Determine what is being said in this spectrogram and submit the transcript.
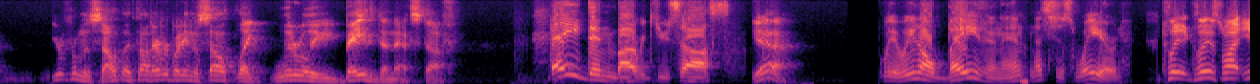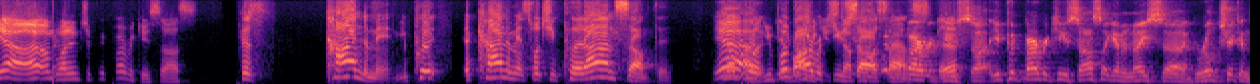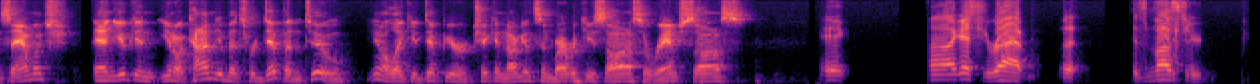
you're from the South. I thought everybody in the South like literally bathed in that stuff. Bathed in barbecue sauce. Yeah. We, we don't bathe in it. That's just weird. Cle- Cletus, why? Yeah, I, um, why didn't you pick barbecue sauce? Because condiment, you put a condiment's what you put on something. Yeah, put you your put barbecue stuff sauce Put on barbecue stuff. sauce. You put barbecue sauce like on a nice uh, grilled chicken sandwich, and you can, you know, condiments for dipping too. You know, like you dip your chicken nuggets in barbecue sauce or ranch sauce. Heck, uh, I guess you're right, but it's mustard.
